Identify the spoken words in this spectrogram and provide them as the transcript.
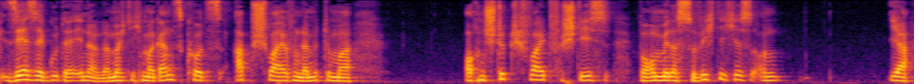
sehr, sehr gut erinnern. Da möchte ich mal ganz kurz abschweifen, damit du mal auch ein Stück weit verstehst, warum mir das so wichtig ist. Und ja,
